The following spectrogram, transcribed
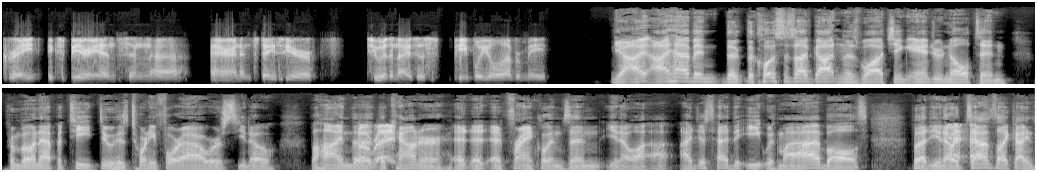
great experience, and uh, Aaron and Stacy are two of the nicest people you'll ever meet. Yeah, I, I haven't. The, the closest I've gotten is watching Andrew Knowlton from Bon Appetit do his 24 hours, you know, behind the, oh, right. the counter at, at, at, Franklin's. And, you know, I, I just had to eat with my eyeballs. But, you know, it sounds like I,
